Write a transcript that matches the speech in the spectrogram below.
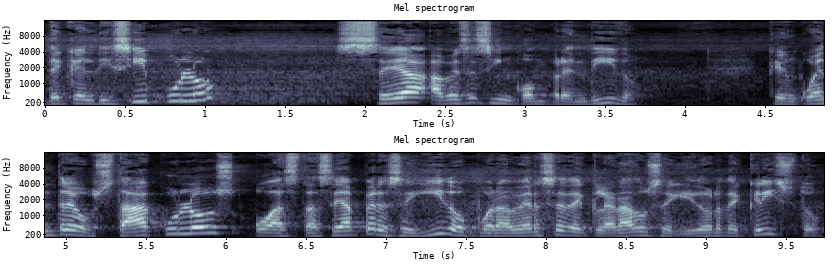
de que el discípulo sea a veces incomprendido, que encuentre obstáculos o hasta sea perseguido por haberse declarado seguidor de Cristo.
